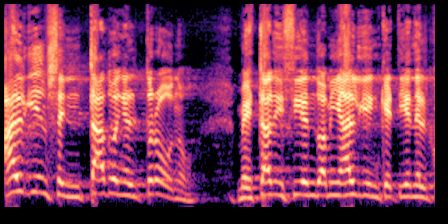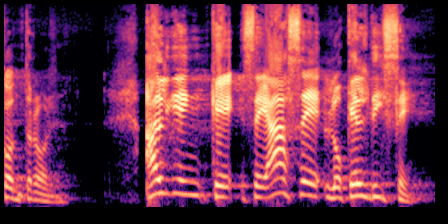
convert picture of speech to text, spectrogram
alguien sentado en el trono me está diciendo a mí alguien que tiene el control. Alguien que se hace lo que él dice.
